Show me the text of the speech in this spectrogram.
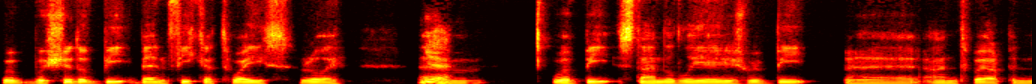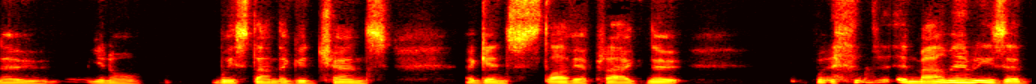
We, we should have beat Benfica twice, really. Yeah. Um, we've beat Standard Liège, we've beat uh, Antwerp, and now, you know, we stand a good chance against Slavia Prague. Now, in my memories of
